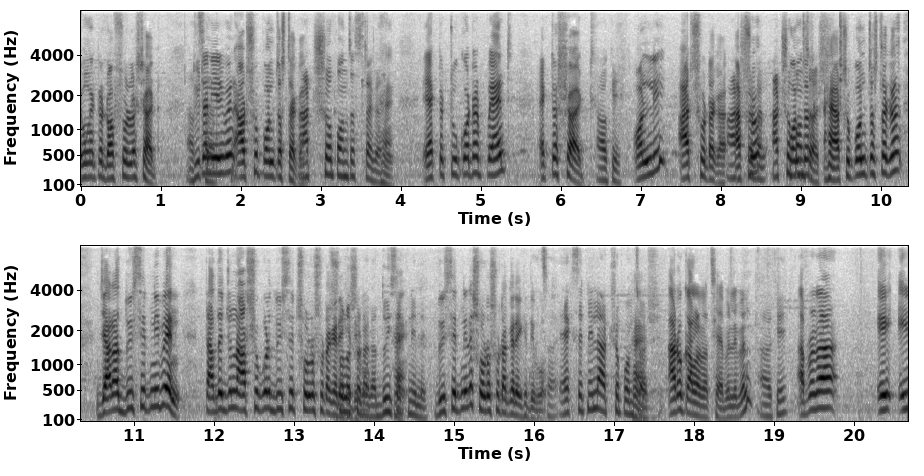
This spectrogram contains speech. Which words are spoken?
এবং একটা ডপ শোল্ডার শার্ট দুইটা নিয়ে নেবেন আটশো পঞ্চাশ টাকা। 850 টাকা। হ্যাঁ একটা টু কোয়ার্টার প্যান্ট একটা শার্ট ওকে অনলি আটশো টাকা। 800 আটশো টাকা, 850 হ্যাঁ আটশো পঞ্চাশ টাকা। যারা দুই সেট নিবেন তাদের জন্য আটশো করে দুই সেট ষোলোশো টাকা রেখে 1600 টাকা, দুই set হ্যাঁ, নিলে। দুই সেট নিলে ষোলোশো টাকা রেখে দিব। আচ্ছা এক সেট নিলে 850 আরও কালার আছে অ্যাভেলেবেল ওকে আপনারা এই এই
